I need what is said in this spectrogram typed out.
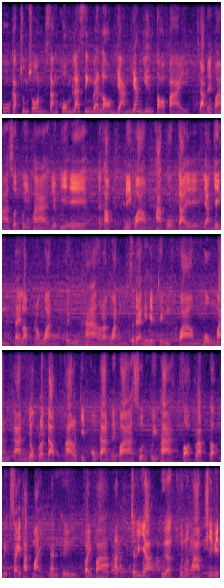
คู่กับชุมชน สังคม และสิ่งแวดล้อมอย่างยั่งยืนต่อไป การไฟฟ้าส่วนภูมิภาคหรือ PA นะครับมีความภาคภูมิใจอย่างยิ่งได้รับรางวัลถึง 5 รางวัล แสดงให้เห็นถึงความมุ่งมั่นการยกระดับภารกิจของการไฟฟ้าส่วนภูมิภาคสอดรับกับวิสัยทัศน์ใหม่ นั่นคือไฟฟ้าอัจฉริยะเพื่อคุณภาพชีวิต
